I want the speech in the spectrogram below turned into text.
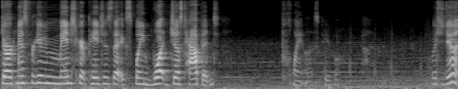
Darkness, for giving me manuscript pages that explain what just happened. Pointless people. What you doing?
